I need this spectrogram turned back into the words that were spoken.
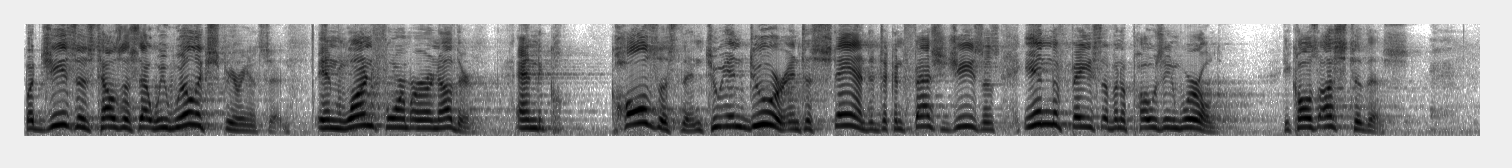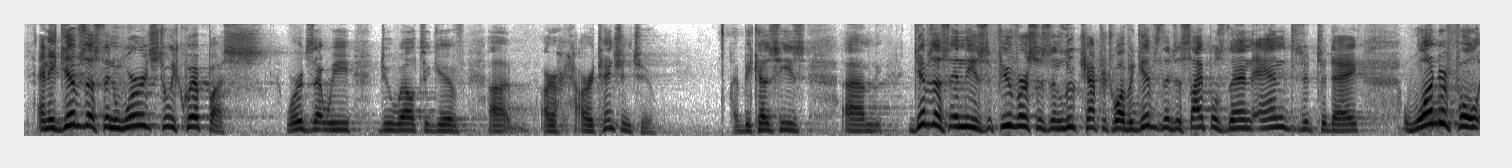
But Jesus tells us that we will experience it in one form or another. And calls us then to endure and to stand and to confess Jesus in the face of an opposing world. He calls us to this. And He gives us then words to equip us, words that we do well to give uh, our, our attention to. Because He's. Um, gives us in these few verses in Luke chapter 12, it gives the disciples then and today wonderful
